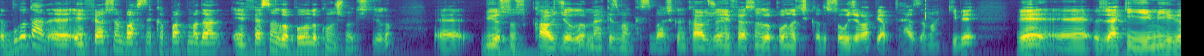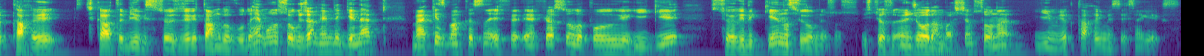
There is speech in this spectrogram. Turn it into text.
E, buradan e, enflasyon bahsini kapatmadan enflasyon raporunu da konuşmak istiyorum. E, biliyorsunuz Kavcıoğlu, Merkez Bankası Başkanı Kavcıoğlu enflasyon raporunu açıkladı. Soru cevap yaptı her zaman gibi. Ve e, özellikle 20 yıllık tahvil çıkartabiliriz sözleri damga vurdu. Hem onu soracağım hem de genel Merkez Bankası'nın enflasyon raporuyla ilgili söylediklerini nasıl yorumluyorsunuz? İstiyorsan önce oradan başlayalım sonra 20 yıllık tahvil meselesine geliriz.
